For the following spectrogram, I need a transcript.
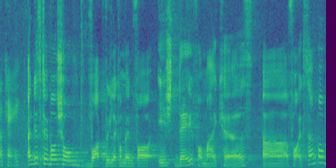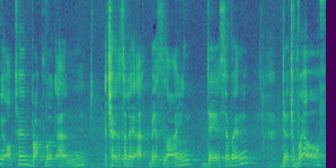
okay And this table shows what we recommend for each day for my case. Uh, for example, we obtain blood work and chest X-ray at baseline, day 7, day 12,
